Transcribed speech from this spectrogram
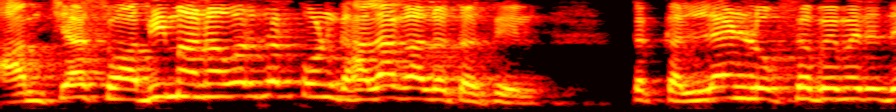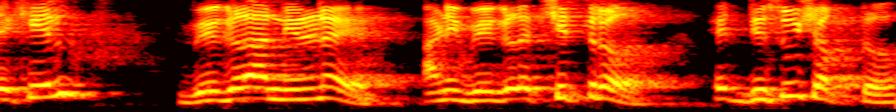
आमच्या स्वाभिमानावर जर कोण घाला घालत असेल तर कल्याण लोकसभेमध्ये देखील वेगळा निर्णय आणि वेगळं चित्र हे दिसू शकतं.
